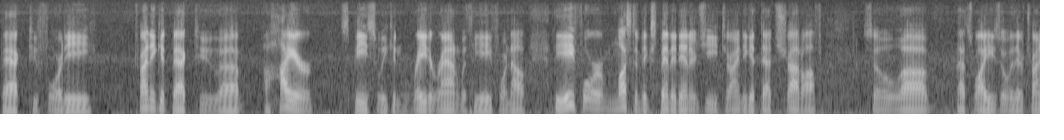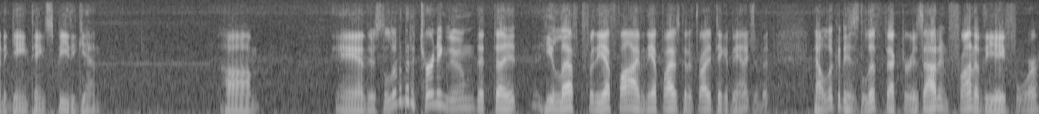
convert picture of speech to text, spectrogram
back 240, trying to get back to uh, a higher speed so we can rate around with the A4. Now, the A4 must have expended energy trying to get that shot off, so uh, that's why he's over there trying to maintain speed again. Um, and there's a little bit of turning room that uh, he left for the F5, and the F5 is going to try to take advantage of it. Now look at his lift vector is out in front of the A4,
